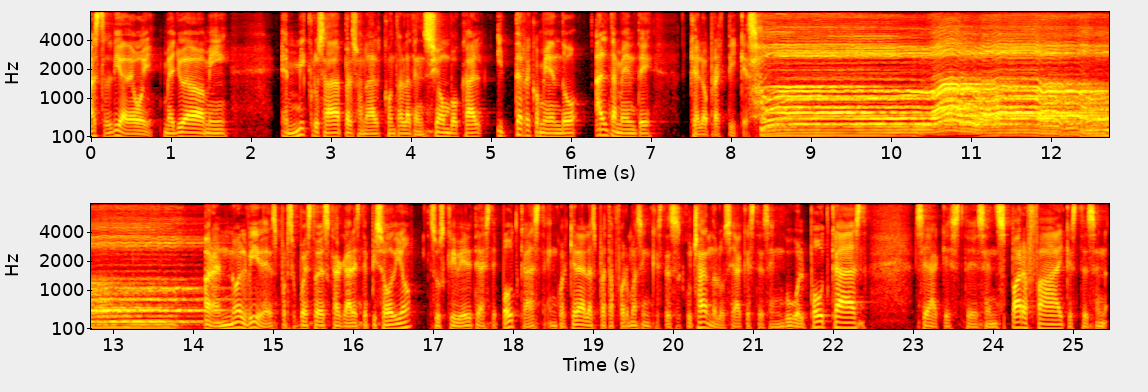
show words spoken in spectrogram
hasta el día de hoy me ha ayudado a mí en mi cruzada personal contra la tensión vocal y te recomiendo altamente que lo practiques. No olvides, por supuesto, descargar este episodio, suscribirte a este podcast en cualquiera de las plataformas en que estés escuchándolo, sea que estés en Google Podcast, sea que estés en Spotify, que estés en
